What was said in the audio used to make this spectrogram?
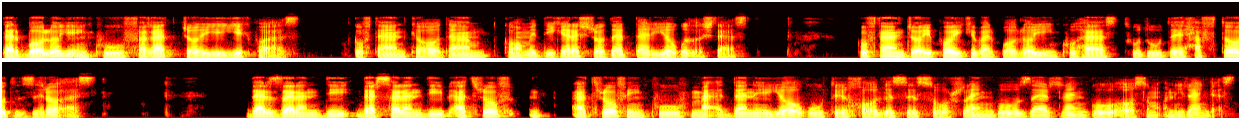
در بالای این کوه فقط جای یک پا است. گفتند که آدم گام دیگرش را در دریا گذاشته است. گفتند جای پایی که بر بالای این کوه است حدود هفتاد ذراع است. در, در سرندیب اطراف, اطراف این کوه معدن یاقوت خالص سرخ رنگ و زرد رنگ و آسمانی رنگ است.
